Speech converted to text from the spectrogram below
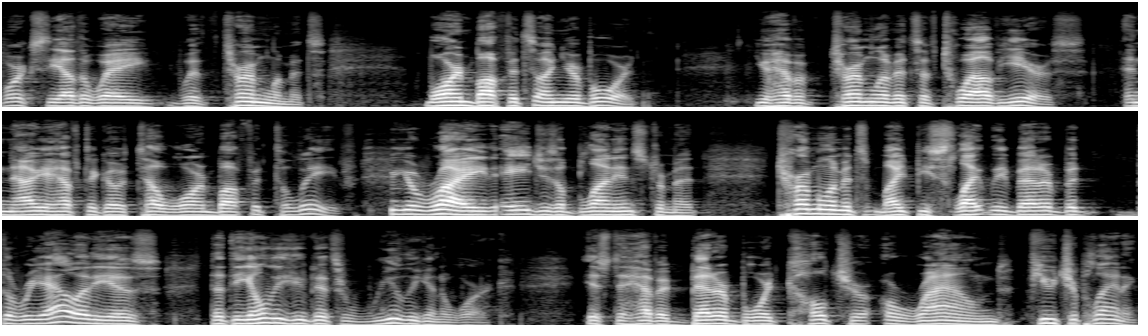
works the other way with term limits. Warren Buffett's on your board. You have a term limits of 12 years, and now you have to go tell Warren Buffett to leave. You're right, age is a blunt instrument. Term limits might be slightly better, but the reality is that the only thing that's really going to work is to have a better board culture around future planning.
